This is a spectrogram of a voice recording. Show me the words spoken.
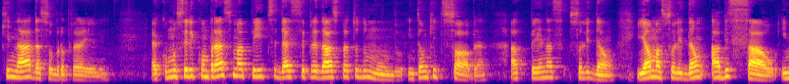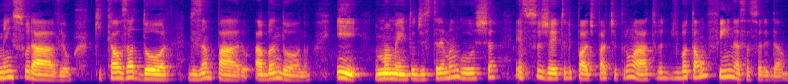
que nada sobrou para ele. É como se ele comprasse uma pizza e desse esse pedaço para todo mundo. Então o que te sobra? Apenas solidão. E é uma solidão abissal, imensurável, que causa dor, desamparo, abandono. E, no momento de extrema angústia, esse sujeito ele pode partir para um ato de botar um fim nessa solidão.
